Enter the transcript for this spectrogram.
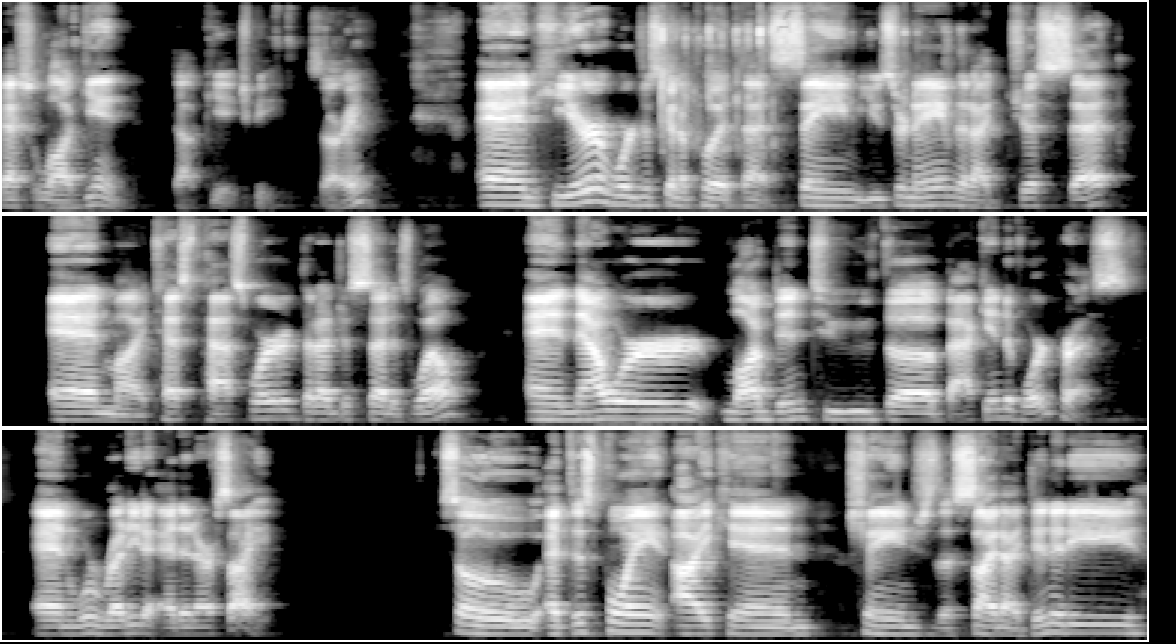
dash login.php. Sorry. And here we're just going to put that same username that I just set and my test password that I just set as well and now we're logged into the back end of WordPress and we're ready to edit our site. So at this point, I can change the site identity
